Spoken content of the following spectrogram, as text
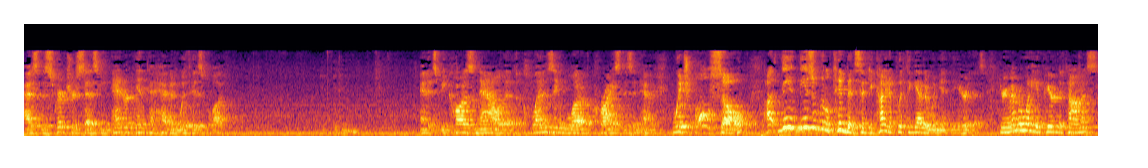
as the scripture says, he entered into heaven with his blood. And it's because now that the cleansing blood of Christ is in heaven, which also, uh, these, these are little tidbits that you kind of put together when you hear this. You remember when he appeared to Thomas?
